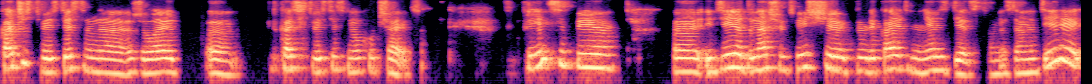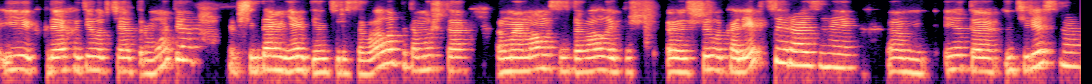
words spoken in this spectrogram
качество, естественно, желает качество, естественно, ухудшается. В принципе, э, идея донашивать вещи привлекает меня с детства, на самом деле. И когда я ходила в театр моды, всегда меня это интересовало, потому что моя мама создавала и э, шила коллекции разные. Эм, и это интересно,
